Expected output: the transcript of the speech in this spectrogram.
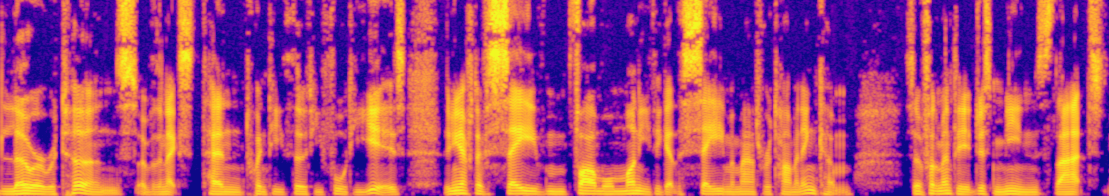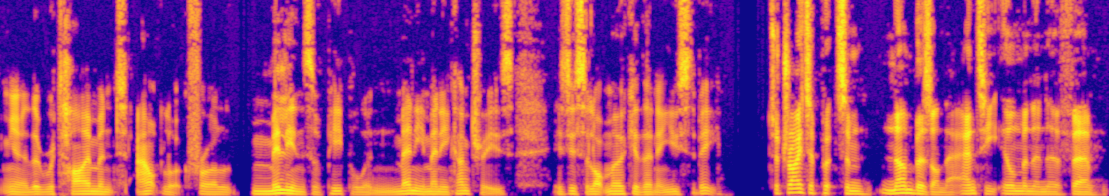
lower returns over the next 10, 20, 30, 40 years, then you have to save far more money to get the same amount of retirement income. So fundamentally, it just means that you know the retirement outlook for millions of people in many many countries is just a lot murkier than it used to be. To try to put some numbers on that, Antti Ilmanen of um,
